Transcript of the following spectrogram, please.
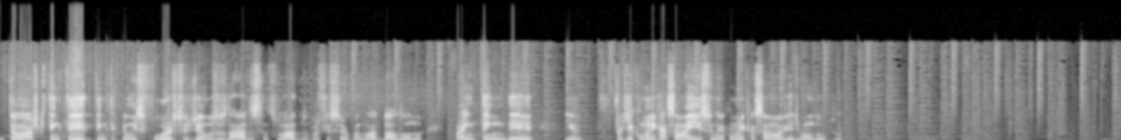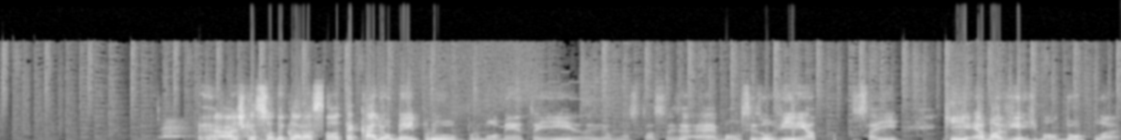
Então eu acho que tem que, ter, tem que ter um esforço de ambos os lados, tanto do lado do professor quanto do lado do aluno, para entender. E, porque comunicação é isso, né? Comunicação é uma via de mão dupla. É, acho que a sua declaração até calhou bem pro, pro momento aí, em algumas situações. É, é bom vocês ouvirem isso aí, que é uma via de mão dupla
